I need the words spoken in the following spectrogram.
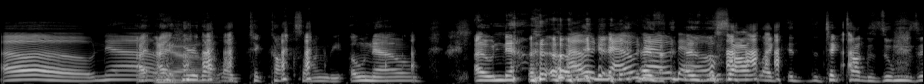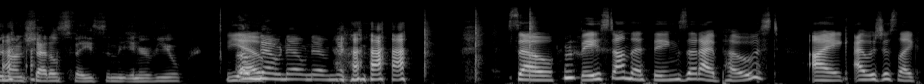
oh no." I, I Yeah. hear that like TikTok song, the "Oh no, oh no." Oh no, no, as, no. As the song, like it, the TikTok zooms in on Shadow's face in the interview. Yep. Oh no, no, no, no. so, based on the things that I post, I I was just like,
